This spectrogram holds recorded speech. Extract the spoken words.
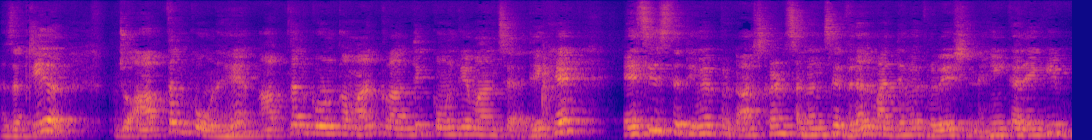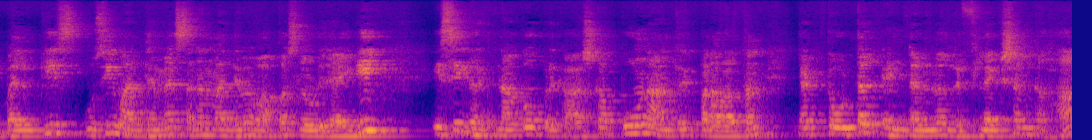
क्लियर जो आपतन कोण है, आपतन कोण का मान क्रांतिक कोण के मान से अधिक है, ऐसी स्थिति में प्रकाश करण सघन से विरल माध्यम में प्रवेश नहीं करेगी, बल्कि उसी माध्यम में, सघन माध्यम में वापस लौट जाएगी। इसी घटना को प्रकाश का पूर्ण आंतरिक परावर्तन या टोटल इंटरनल रिफ्लेक्शन कहा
